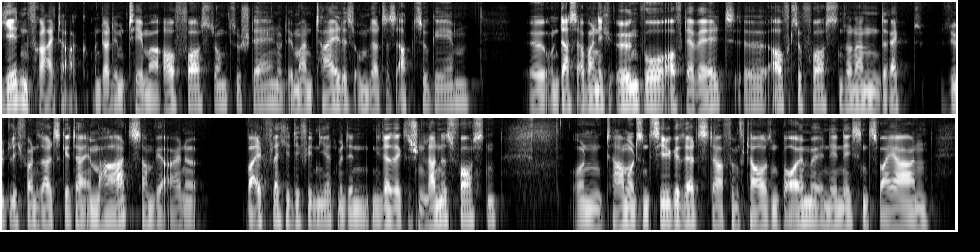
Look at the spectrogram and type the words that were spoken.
jeden Freitag unter dem Thema Aufforstung zu stellen und immer einen Teil des Umsatzes abzugeben. Äh, und das aber nicht irgendwo auf der Welt aufzuforsten, sondern direkt südlich von Salzgitter im Harz haben wir eine Waldfläche definiert mit den niedersächsischen Landesforsten und haben uns ein Ziel gesetzt, da 5000 Bäume in den nächsten zwei Jahren äh,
